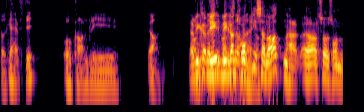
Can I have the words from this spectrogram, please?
ganske heftig, og kan bli Ja. Ja, vi kan, vi, vi kan tråkke i salaten her. altså sånn.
